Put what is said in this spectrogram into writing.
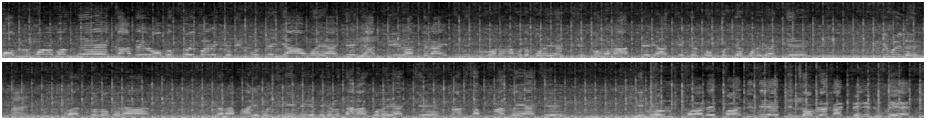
প্রবলেম পড়ে বলতে কাঠের অবস্থা ওই পারে যেদিন মধ্যে যা হয়ে আছে যাত্রীরা প্রায় তিনি দুর্ঘটনার মধ্যে পড়ে যাচ্ছে। কখন আসছে যাচ্ছে কেউ ঠোক্কর দিয়ে পড়ে যাচ্ছে। কি বুঝলে? বয়স্ক লোকেরা যারা ভারী ভারী জিনিস নিয়ে যেতে গেলে তারা গলে যাচ্ছে কাঠ সব ফাঁক হয়ে আছে। দেখুন পাড়ে পা দিতে যাচ্ছে চবড়া কাঠ ভেঙে ঢুকে যাচ্ছে।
